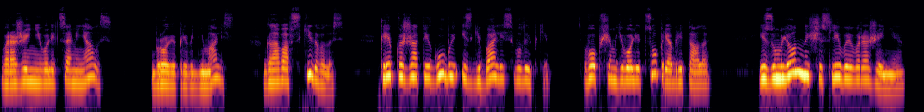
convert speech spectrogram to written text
выражение его лица менялось, брови приподнимались, голова вскидывалась, крепко сжатые губы изгибались в улыбке. В общем, его лицо приобретало изумленно счастливое выражение,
